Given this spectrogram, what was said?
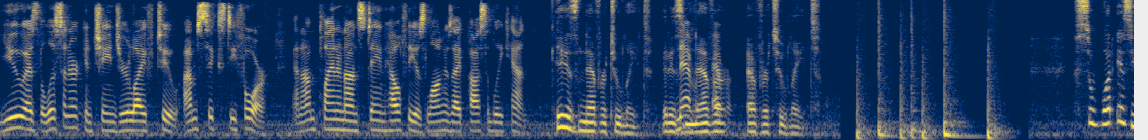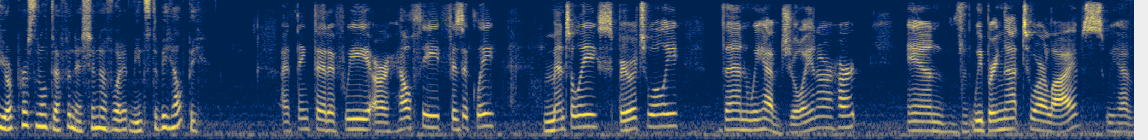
you as the listener can change your life too. I'm 64 and I'm planning on staying healthy as long as I possibly can. It is never too late. It is Never, never, ever. ever too late. So, what is your personal definition of what it means to be healthy? I think that if we are healthy physically, mentally, spiritually, then we have joy in our heart and we bring that to our lives. We have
